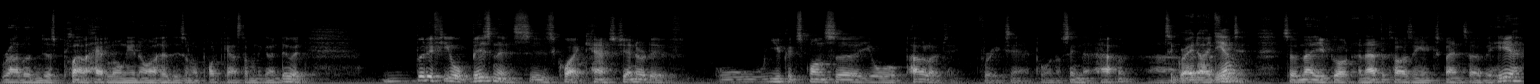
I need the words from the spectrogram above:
rather than just plow headlong in, oh, I heard this on a podcast, I'm going to go and do it. But if your business is quite cash generative, you could sponsor your polo team, for example, and I've seen that happen. It's a great uh, idea. So now you've got an advertising expense over here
